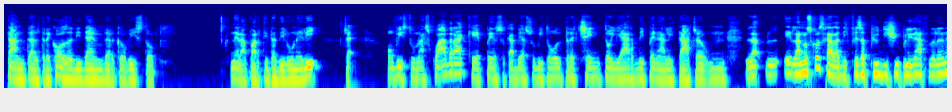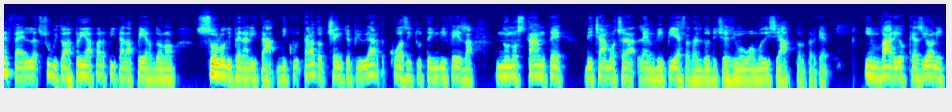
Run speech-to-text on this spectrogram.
tante altre cose di Denver che ho visto nella partita di lunedì ho visto una squadra che penso che abbia subito oltre 100 yard di penalità, cioè un, la, l'anno scorso era la difesa più disciplinata dell'NFL, subito la prima partita la perdono solo di penalità, di cui tra l'altro 100 e più yard, quasi tutte in difesa, nonostante diciamocela l'MVP è stato il dodicesimo uomo di Seattle perché in varie occasioni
